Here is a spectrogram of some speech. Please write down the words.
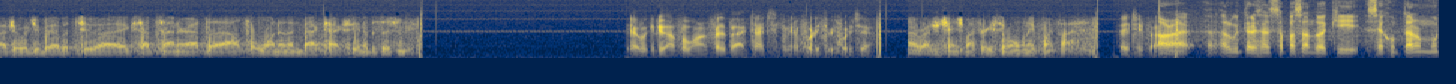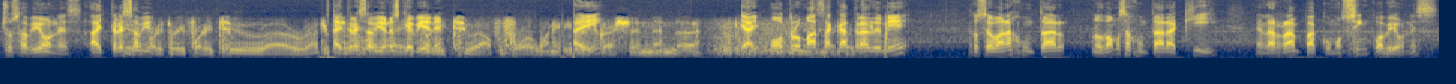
Roger, would you be able to uh, accept to enter at the Alpha 1 and then back taxi into position? Yeah, we can do Alpha 1 for the back taxi, coming at 4342. Uh, Roger, change my frequency 118.5. 185. All right. Algo interesante está pasando aquí. Se juntaron muchos aviones. Hay tres aviones. 4342, uh. Hay tres aviones que vienen. 32 at Alpha 4, 180 Ahí. uh, Y hay otro más acá atrás de mí. Entonces van a juntar, nos vamos a juntar aquí en la rampa como cinco aviones.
